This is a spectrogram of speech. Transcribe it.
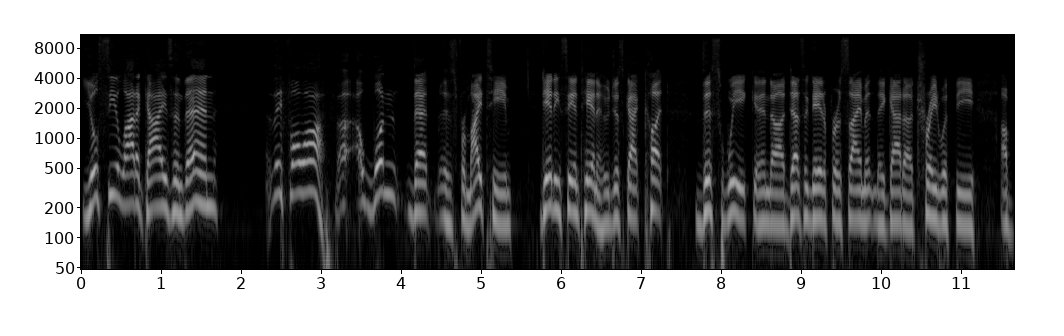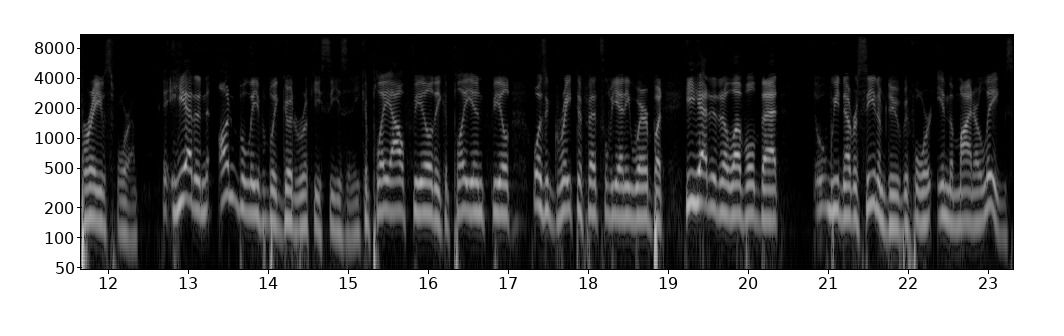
You'll see a lot of guys and then they fall off. Uh, uh, one that is for my team, Danny Santana, who just got cut this week and uh, designated for assignment. They got a trade with the uh, Braves for him. He had an unbelievably good rookie season. He could play outfield, he could play infield. wasn't great defensively anywhere, but he had it at a level that we'd never seen him do before in the minor leagues.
